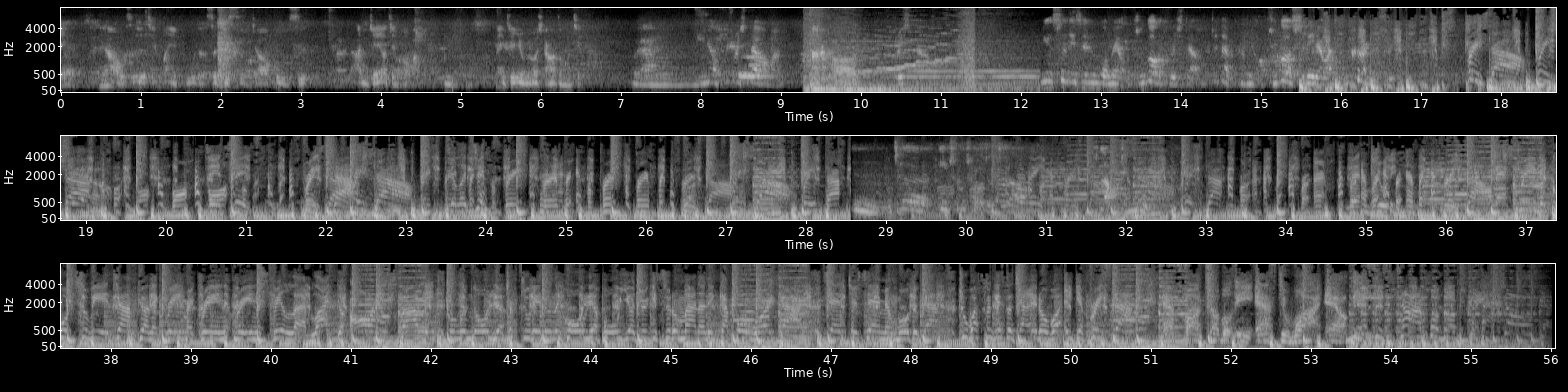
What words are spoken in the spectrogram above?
哎，你好，我是今天帮你服务的设计师，我叫布鲁斯。啊，你今天要剪头发？嗯，那你今天有没有想要怎么剪？嗯，你有 freestyle 吗？啊，freestyle。一个设计师如果没有足够的 freestyle，就代表他没有足够的实力来完成客人的需求。freestyle 嗯，这一出手就知道老江湖。코트 위에 단편의 그림을 그린 Reading feel like like an artist 빨리 공을 놀려 적줄의 눈을 홀려 보여줄 기술은 많으니까 forward 가 센터 세명 모두가 조화 속에서 자유로워 이게 freestyle F-R-E-E-S-T-Y-L-E This is time for the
